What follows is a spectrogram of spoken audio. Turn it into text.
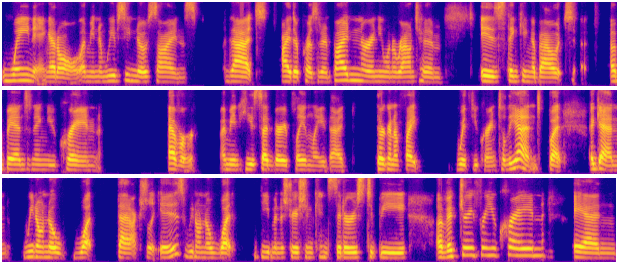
waning at all i mean we've seen no signs that either president biden or anyone around him is thinking about abandoning ukraine ever. I mean, he said very plainly that they're going to fight with Ukraine till the end. But again, we don't know what that actually is. We don't know what the administration considers to be a victory for Ukraine and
